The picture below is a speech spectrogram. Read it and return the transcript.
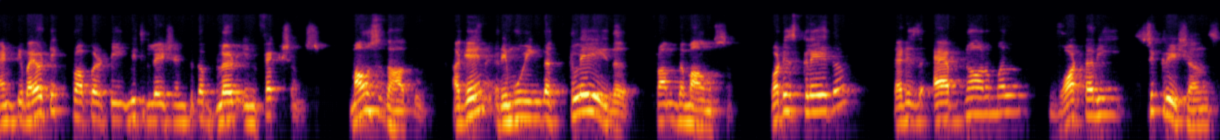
antibiotic property with relation to the blood infections. Mouse Dhatu, again removing the clay from the mouse. What is clay? That is abnormal watery secretions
